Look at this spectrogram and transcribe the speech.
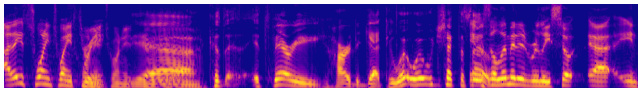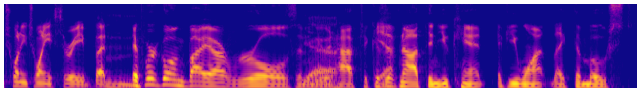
I think it's 2023. 2023. Yeah, because it's very hard to get to. Where, where would you check this It out? was a limited release, so uh, in 2023. But If we're going by our rules, and we Yeah. would have to, because Yeah. if not, then you can't. If you want like the most,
